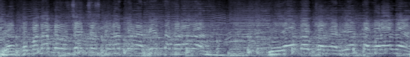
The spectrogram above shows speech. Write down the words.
Le acomodamos, muchachos, cuidado con la riata morada. Cuidado con la riata morada.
